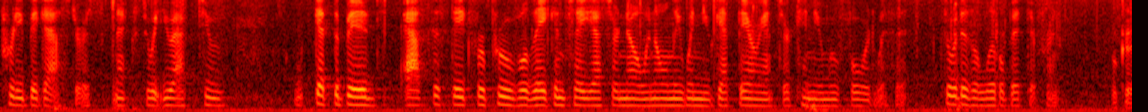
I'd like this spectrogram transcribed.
pretty big asterisk next to it. You have to get the bids, ask the state for approval, they can say yes or no, and only when you get their answer can you move forward with it. So it is a little bit different. Okay.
